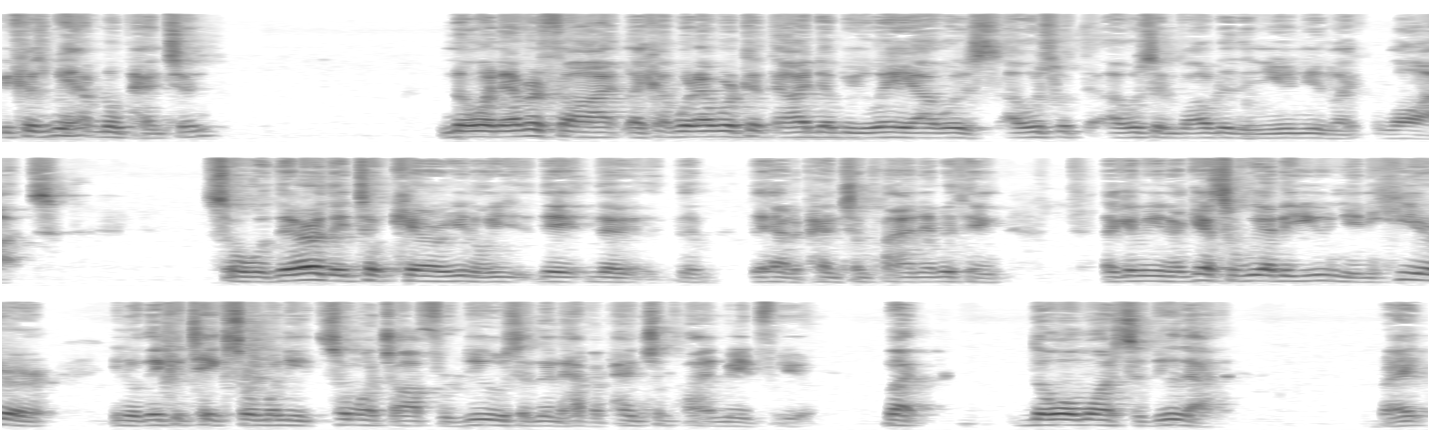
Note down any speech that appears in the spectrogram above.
because we have no pension no one ever thought like when i worked at the iwa i was i was with i was involved in the union like lots so there they took care you know, they, they, they, they had a pension plan, everything. Like, I mean, I guess if we had a union here, you know, they could take so many, so much off for dues and then have a pension plan made for you. But no one wants to do that. Right.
